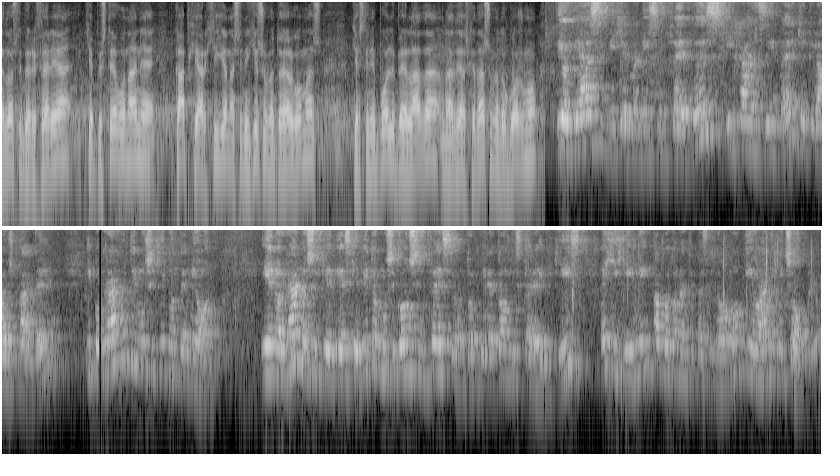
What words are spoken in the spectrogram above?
εδώ στην περιφέρεια και πιστεύω να είναι κάποια αρχή για να συνεχίσουμε το έργο μας και στην υπόλοιπη Ελλάδα να διασκεδάσουμε τον κόσμο. Δύο διάσημοι Γερμανοί συνθέτες, οι Hans Zimmer και Klaus Badel, υπογράφουν τη μουσική των ταινιών. Η ενοργάνωση και η διασκευή των μουσικών συνθέσεων των πυρετών της Καραϊβικής έχει γίνει από τον αντιπαστηνόμο Ιωάννη Μητσόπουλο.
